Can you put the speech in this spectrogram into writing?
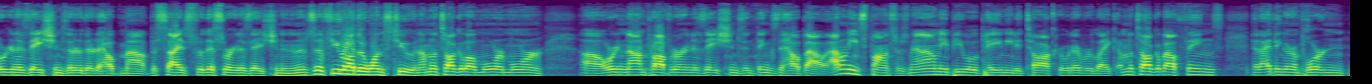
organizations that are there to help them out besides for this organization and there's a few other ones too and i'm going to talk about more and more uh, or nonprofit organizations and things to help out i don't need sponsors man i don't need people to pay me to talk or whatever like i'm going to talk about things that i think are important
